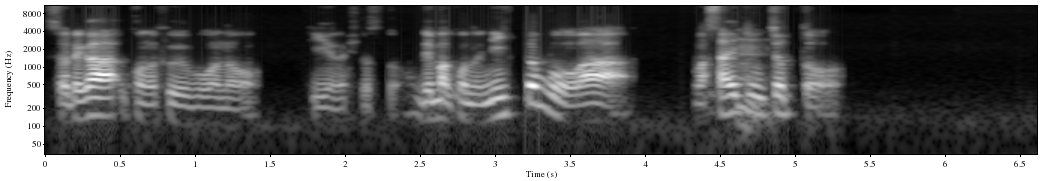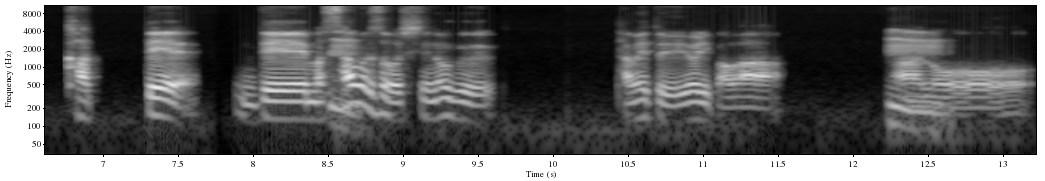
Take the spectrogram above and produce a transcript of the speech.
それがこの風貌の理由の一つと。で、まあ、このニット帽は、まあ、最近ちょっと買って、で、まあ、うん寒さをしのぐためというよりかは、うんあ、の、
